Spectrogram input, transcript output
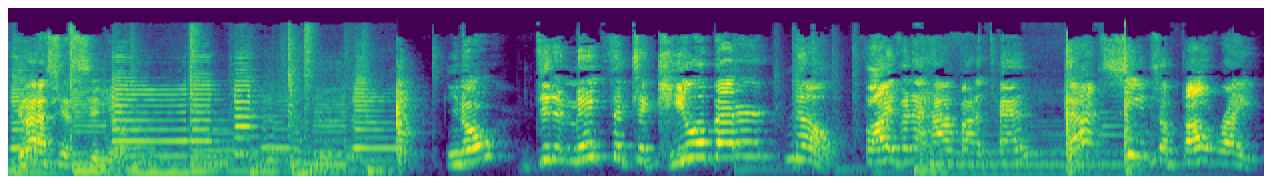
Gracias, senor. You know, did it make the tequila better? No. Five and a half out of ten? That seems about right.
